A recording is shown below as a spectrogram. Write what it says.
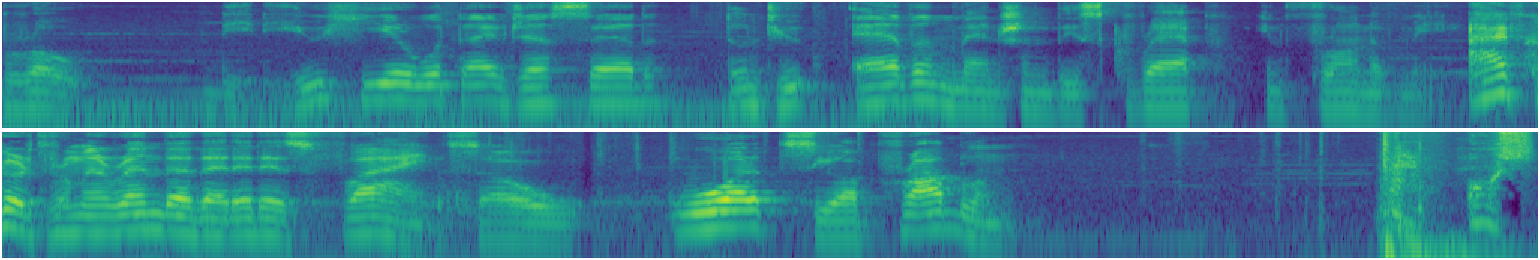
Bro, did you hear what I've just said? Don't you ever mention this crap in front of me. I've heard from Miranda that it is fine, so what's your problem? Oh sh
